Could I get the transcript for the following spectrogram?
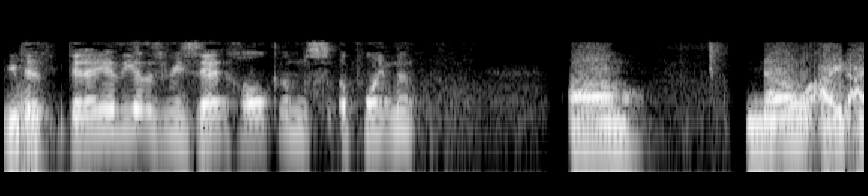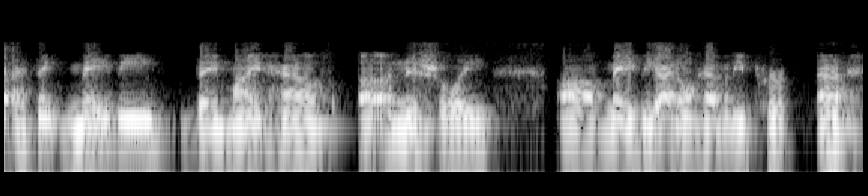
he did, was. Did any of the others resent Holcomb's appointment? Um, no, I I think maybe they might have uh, initially. Uh, maybe I don't have any proof that,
